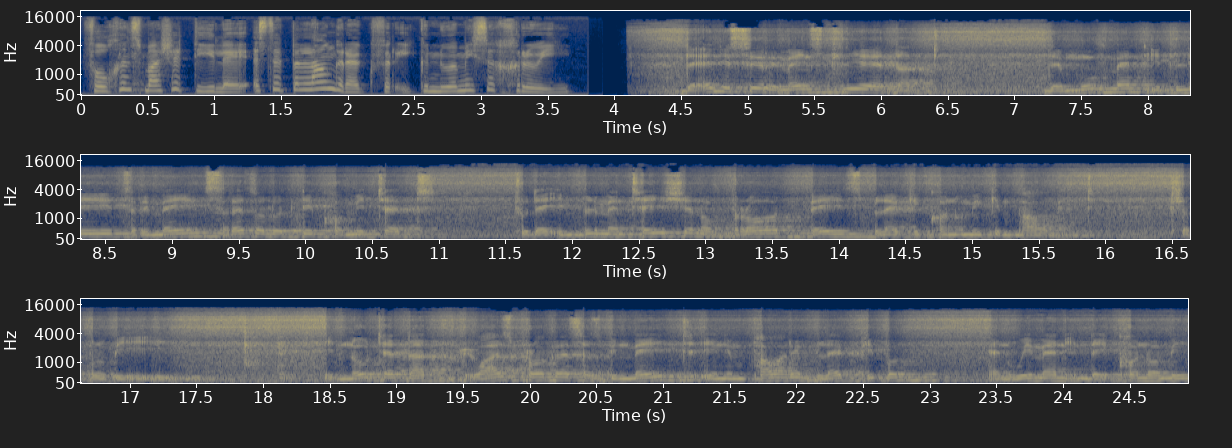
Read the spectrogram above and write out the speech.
Volgens Mashatile is dit belangrik vir ekonomiese groei. The NEC remains clear that the movement it leads remains resolutely committed to the implementation of broad-based black economic empowerment, triple BEE. It noted that whilst progress has been made in empowering black people and women in the economy,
